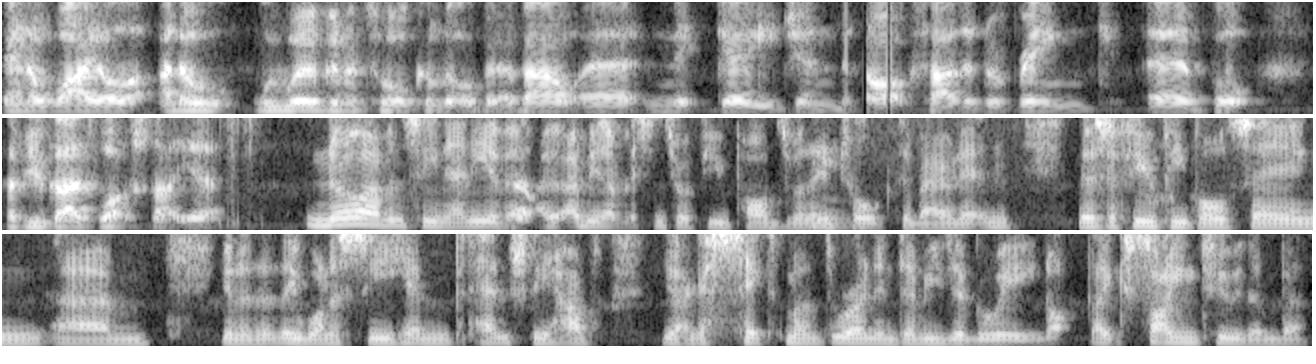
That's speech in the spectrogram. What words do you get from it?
in a while. I know we were going to talk a little bit about uh, Nick Gage and the Dark Side of the Ring, uh, but have you guys watched that yet? No, I haven't seen any of it. I, I mean, I've listened to a few pods where they've mm. talked about it, and there's a few people saying, um, you know, that they want to see him potentially have, you know, like a six month run in WWE, not like signed to them, but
